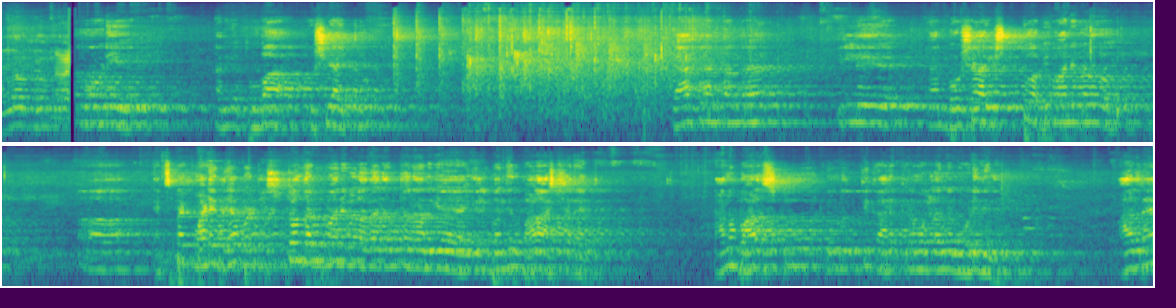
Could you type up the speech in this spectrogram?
ಎಲ್ಲರೂ ನೋಡಿ, ನನಗೆ ತುಂಬ ಖುಷಿಯಾಯಿತು ಯಾಕೆ ಅಂತಂದರೆ ಇಲ್ಲಿ ನಾನು ಬಹುಶಃ ಇಷ್ಟು ಅಭಿಮಾನಿಗಳು ಎಕ್ಸ್ಪೆಕ್ಟ್ ಮಾಡಿದ್ದೆ ಬಟ್ ಇಷ್ಟೊಂದು ಅಭಿಮಾನಿಗಳು ಅದಾರಂತ ನನಗೆ ಇಲ್ಲಿ ಬಂದಿದ್ದು ಭಾಳ ಆಶ್ಚರ್ಯ ಆಯಿತು. ನಾನು ಭಾಳಷ್ಟು ನಿವೃತ್ತಿ ಕಾರ್ಯಕ್ರಮಗಳನ್ನು ನೋಡಿದ್ದೀನಿ. ಆದರೆ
